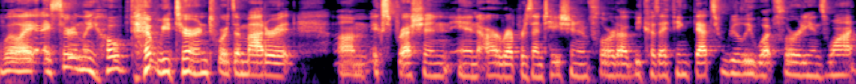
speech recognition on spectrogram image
Well, I, I, certainly hope that we turn towards a moderate um, expression in our representation in Florida because I think that's really what Floridians want.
